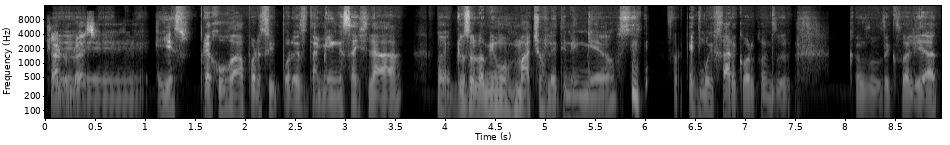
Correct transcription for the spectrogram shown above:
Claro, lo es. Eh, Y es prejuzgada por eso y por eso también es aislada. ¿no? Incluso los mismos machos le tienen miedo, porque es muy hardcore con su, con su sexualidad.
